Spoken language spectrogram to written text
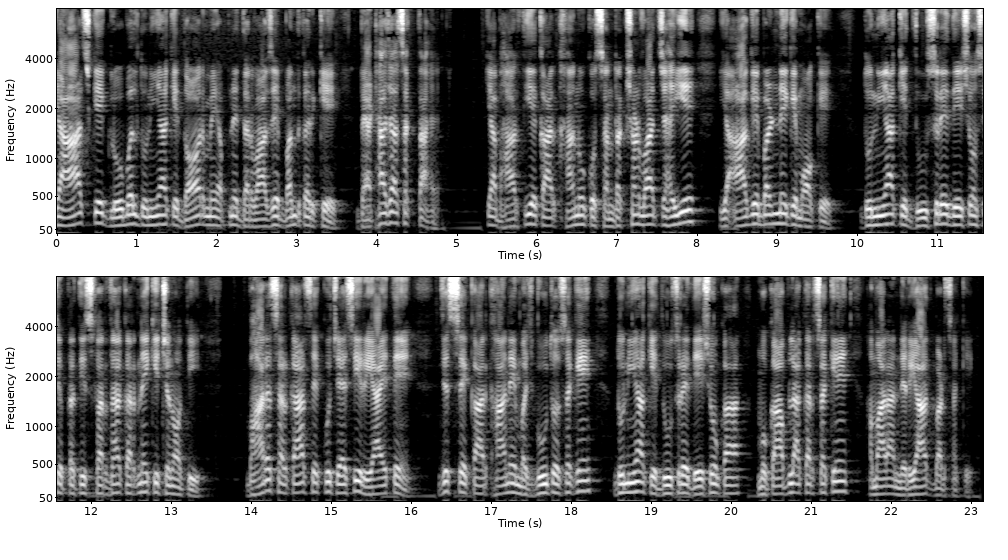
क्या आज के ग्लोबल दुनिया के दौर में अपने दरवाजे बंद करके बैठा जा सकता है? क्या भारतीय कारखानों को संरक्षणवाद चाहिए या आगे बढ़ने के मौके, दुनिया के दूसरे देशों से प्रतिस्पर्धा करने की चुनौती? भारत सरकार से कुछ ऐसी रियायतें जिससे कारखाने मज़बूत हो सकें, दुनिया के दूसरे देशों का मुकाबला कर सकें, हमारा निर्यात बढ़ सके।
